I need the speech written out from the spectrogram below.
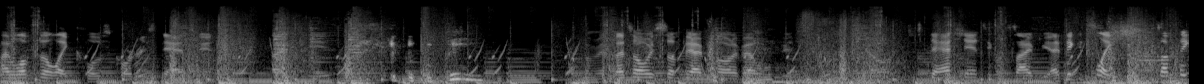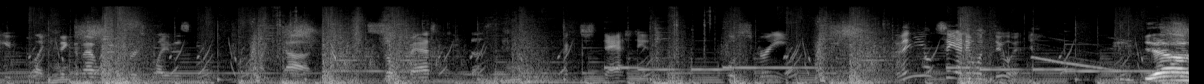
I love the like close quarters dancing. I mean, that's always something I've thought about with you know, just dash dancing on side. I think it's like something you like think about when you first play this game. Oh my god, so fast when he does it. Can just dash dance full screen. And then you don't see anyone do it. Yeah.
